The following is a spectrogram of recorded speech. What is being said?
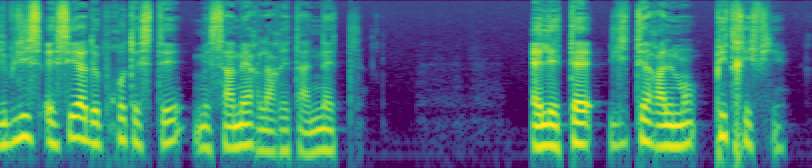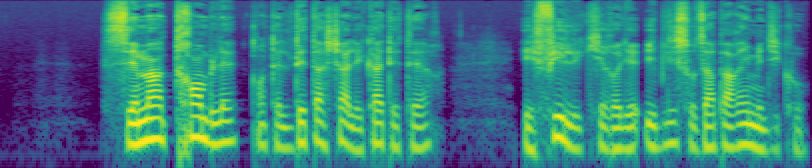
Iblis essaya de protester, mais sa mère l'arrêta net. Elle était littéralement pétrifiée. Ses mains tremblaient quand elle détacha les cathéters et fils qui reliaient Iblis aux appareils médicaux.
